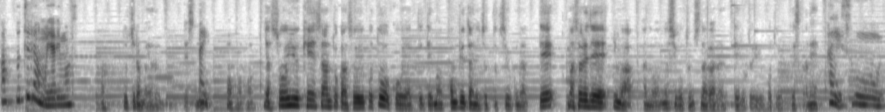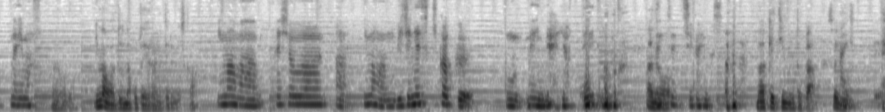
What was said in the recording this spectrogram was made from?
あ、どちらもやります。あ、どちらもやるんですね。はい。はははじゃあ、そういう計算とかそういうことをこうやってて、まあ、コンピューターにちょっと強くなって、まあ、それで今、あの、の仕事につながれてるということですかね。はい、そうなります。なるほど。今はどんなことをやられてるんですか？今は、最初は、あ、今はあのビジネス企画をメインでやっています。あの、全然違います。マーケティングとか、そういうのって、はい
